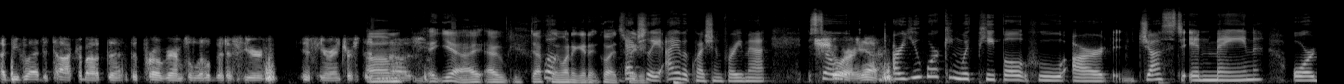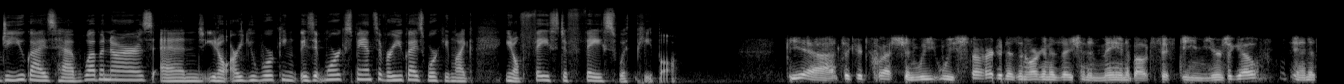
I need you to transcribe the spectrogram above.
I'd be glad to talk about the, the programs a little bit if you're if you're interested in Um, those. yeah, I, I definitely Well, want to get it. Go ahead, sweetie. Actually, I have a question for you, Matt. So, Sure, yeah. are you working with people who are just in Maine, or do you guys have webinars? And you know, are you working? Is it more expansive? Or are you guys working like you know face to face with people? Yeah, it's a good question. We we started as an organization in Maine about 15 years ago, and it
